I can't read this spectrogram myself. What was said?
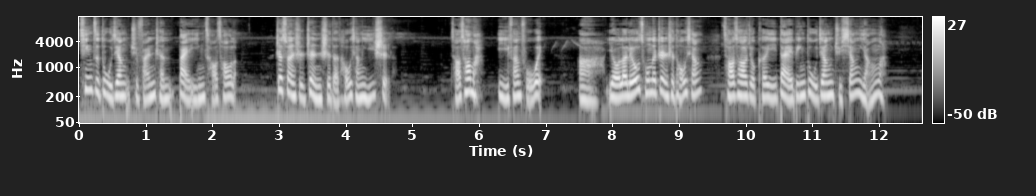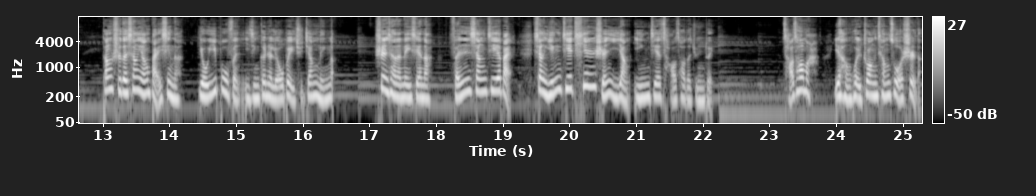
亲自渡江去樊城拜迎曹操了。这算是正式的投降仪式了。曹操嘛，一番抚慰，啊，有了刘琮的正式投降，曹操就可以带兵渡江去襄阳了。当时的襄阳百姓呢，有一部分已经跟着刘备去江陵了，剩下的那些呢，焚香结拜，像迎接天神一样迎接曹操的军队。曹操嘛，也很会装腔作势的。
